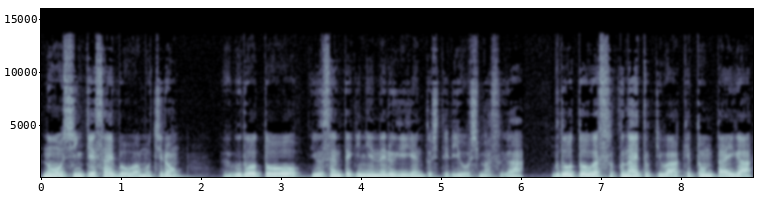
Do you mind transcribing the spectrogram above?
脳神経細胞はもちろん、ブドウ糖を優先的にエネルギー源として利用しますが、ブドウ糖が少ない時はケトン体が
